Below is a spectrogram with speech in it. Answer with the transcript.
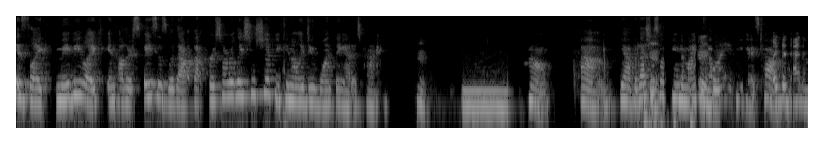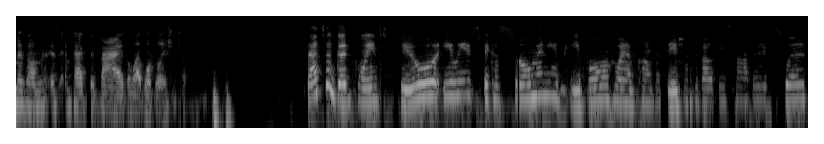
is like maybe like in other spaces without that personal relationship you can only do one thing at a time. Mm, oh um yeah but that's just what came to mind as Mm. I was hearing you guys talk. Like the dynamism is impacted by the level of relationship. That's a good point too, Elise, because so many people who I have conversations about these topics with,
